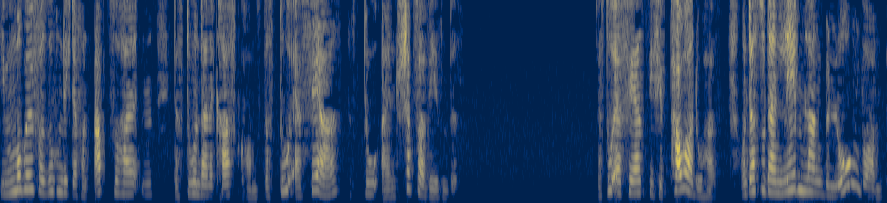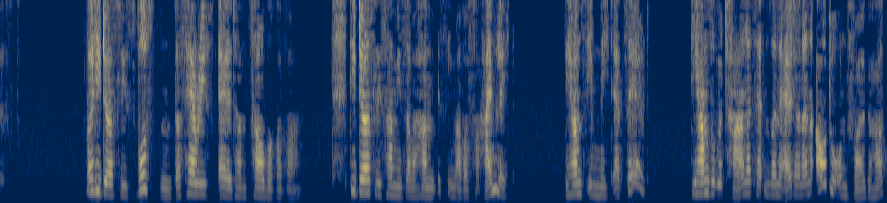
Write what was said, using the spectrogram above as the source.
Die Muggel versuchen dich davon abzuhalten, dass du in deine Kraft kommst, dass du erfährst, dass du ein Schöpferwesen bist. Dass du erfährst, wie viel Power du hast und dass du dein Leben lang belogen worden bist. Weil die Dursleys wussten, dass Harrys Eltern Zauberer waren. Die Dursleys haben es aber, haben es ihm aber verheimlicht. Die haben es ihm nicht erzählt. Die haben so getan, als hätten seine Eltern einen Autounfall gehabt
